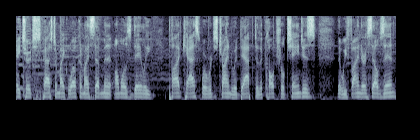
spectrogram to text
Hey, church, it's Pastor Mike. Welcome to my seven minute, almost daily podcast where we're just trying to adapt to the cultural changes that we find ourselves in.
